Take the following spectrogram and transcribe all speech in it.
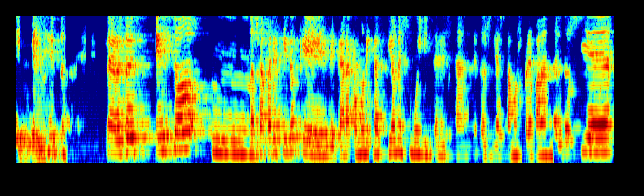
claro, entonces eso mm, nos ha parecido que de cara a comunicación es muy interesante. Entonces ya estamos preparando el dossier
